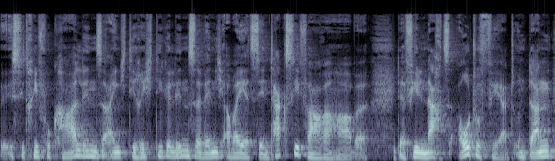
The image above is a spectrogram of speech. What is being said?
ist die Trifokallinse eigentlich die richtige Linse. Wenn ich aber jetzt den Taxifahrer habe, der viel nachts Auto fährt und dann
